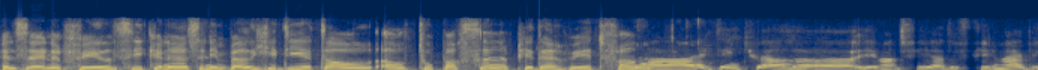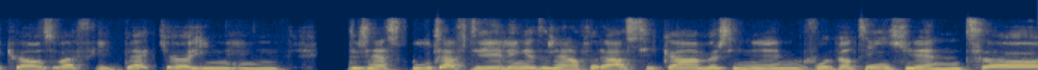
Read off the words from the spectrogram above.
en zijn er veel ziekenhuizen in België die het al, al toepassen? Heb je daar weet van? Ja, ik denk wel, uh, want via de firma heb ik wel zo wat feedback. Uh, in, in, er zijn spoedafdelingen, er zijn operatiekamers, in, in bijvoorbeeld in Gent. Uh,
